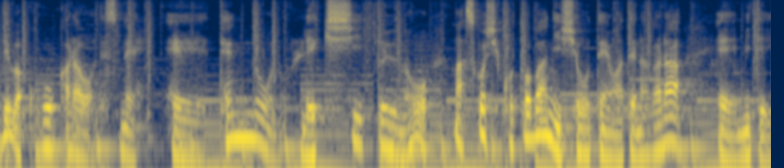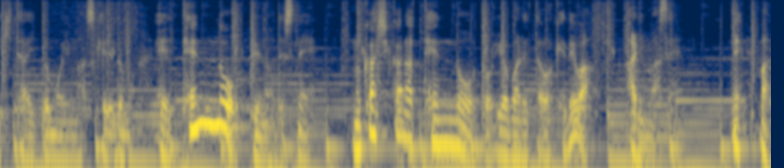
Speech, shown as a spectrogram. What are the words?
ではここからはですね、えー、天皇の歴史というのを、まあ、少し言葉に焦点を当てながら、えー、見ていきたいと思いますけれども、えー、天皇というのはですね昔から天皇と呼ばれたわけではありません。ねまあ、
